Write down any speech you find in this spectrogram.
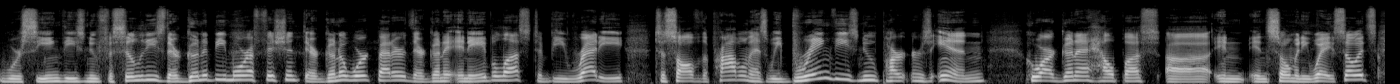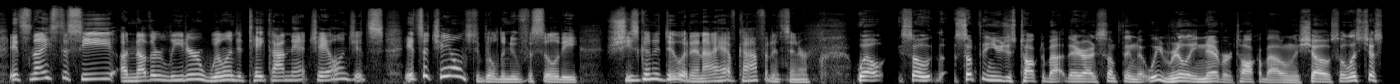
we're seeing these new facilities. They're going to be more efficient. They're going to work better. They're going to enable us to be ready to solve the problem as we bring these new partners in who are going to help us uh, in in so many ways. So it's it's nice to see another leader willing to take on that challenge. It's it's a challenge to build a new facility. She's going to do it, and I have confidence in her. Well, so something you just talked about there is something that we really never talk about on the show. So let's just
